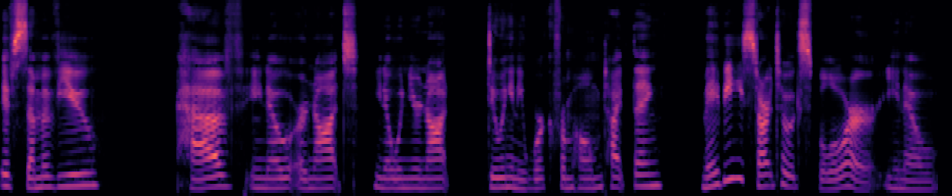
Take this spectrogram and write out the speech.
if some of you have, you know, or not, you know, when you're not doing any work from home type thing, maybe start to explore, you know,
